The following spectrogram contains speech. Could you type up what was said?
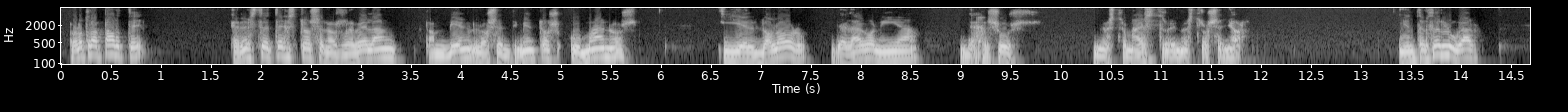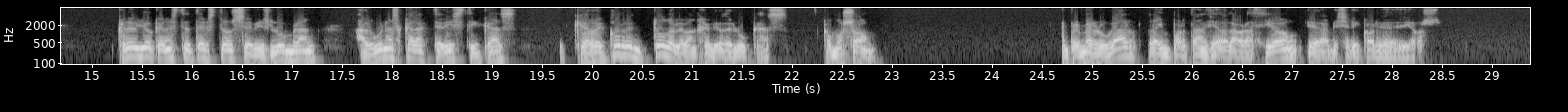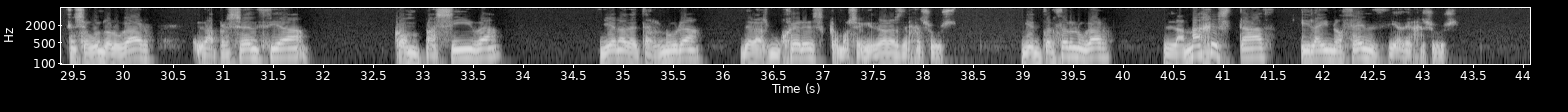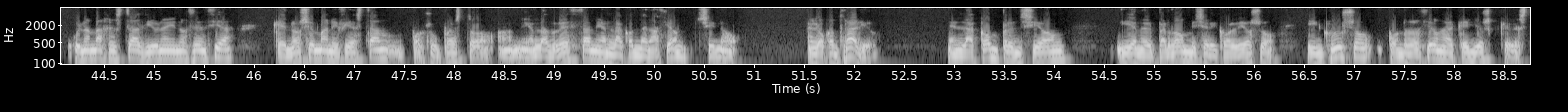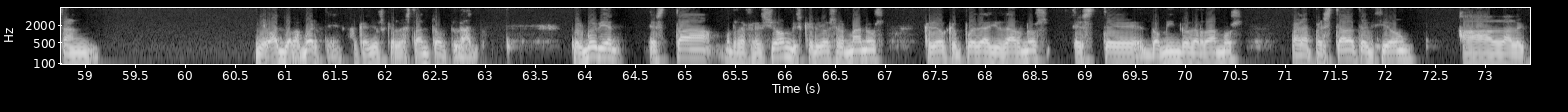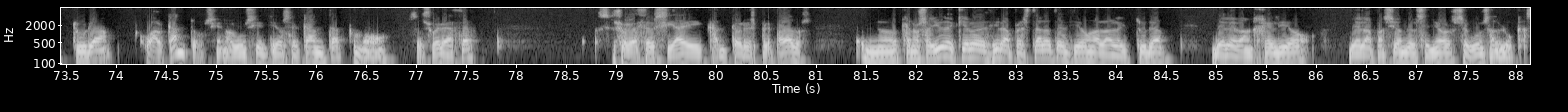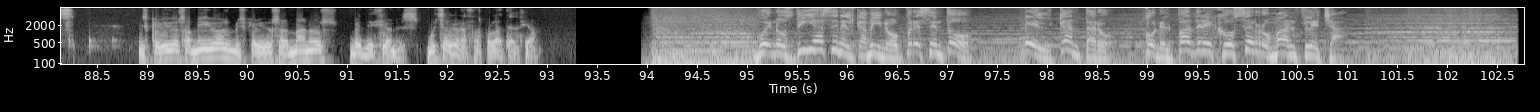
Por otra parte, en este texto se nos revelan también los sentimientos humanos y el dolor de la agonía de Jesús, nuestro Maestro y nuestro Señor. Y en tercer lugar, creo yo que en este texto se vislumbran algunas características que recorren todo el Evangelio de Lucas, como son, en primer lugar, la importancia de la oración y de la misericordia de Dios. En segundo lugar, la presencia compasiva, llena de ternura de las mujeres como seguidoras de Jesús. Y en tercer lugar, la majestad y la inocencia de Jesús. Una majestad y una inocencia que no se manifiestan, por supuesto, ni en la dureza ni en la condenación, sino en lo contrario, en la comprensión y en el perdón misericordioso, incluso con relación a aquellos que le están llevando a la muerte, aquellos que la están torturando. Pues muy bien, esta reflexión, mis queridos hermanos, creo que puede ayudarnos este domingo de Ramos para prestar atención a la lectura o al canto, si en algún sitio se canta, como se suele hacer. Se suele hacer si hay cantores preparados. Que nos ayude, quiero decir, a prestar atención a la lectura del Evangelio de la Pasión del Señor según San Lucas. Mis queridos amigos, mis queridos hermanos, bendiciones. Muchas gracias por la atención. Buenos días en el camino presentó El Cántaro con el padre José Román Flecha.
